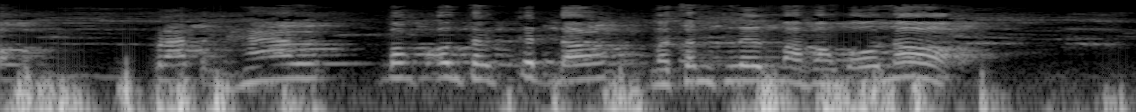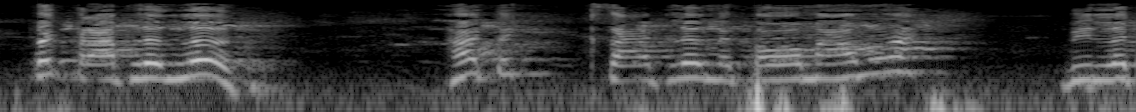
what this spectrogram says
កប្រើដង្ហាលបងប្អូនត្រូវគិតដល់ម៉ាស៊ីនភ្លើងរបស់បងប្អូនណោះតិចប្រើភ្លើងលើហើយតិចខ្សែភ្លើងនៅតមកនោះណាវាលិច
